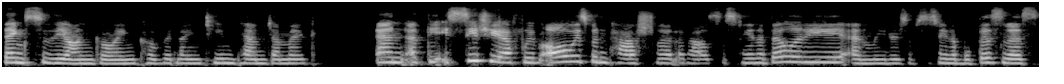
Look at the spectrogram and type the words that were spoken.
thanks to the ongoing COVID-19 pandemic. And at the CGF, we've always been passionate about sustainability and leaders of sustainable business.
